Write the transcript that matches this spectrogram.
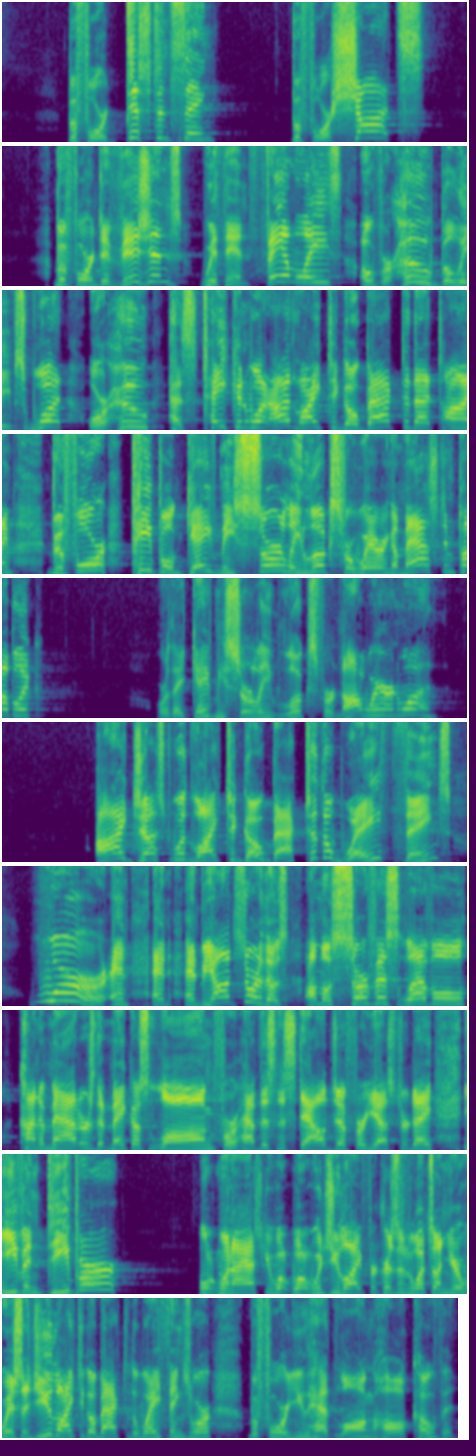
before distancing, before shots, before divisions within families over who believes what or who has taken what. I'd like to go back to that time before people gave me surly looks for wearing a mask in public or they gave me surly looks for not wearing one. I just would like to go back to the way things were. And, and, and beyond sort of those almost surface level kind of matters that make us long for, have this nostalgia for yesterday, even deeper. When I ask you, what, what would you like for Christmas? What's on your wish list? You like to go back to the way things were before you had long haul COVID,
